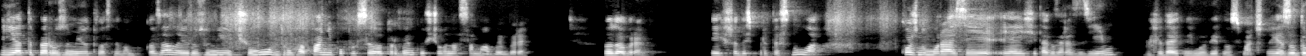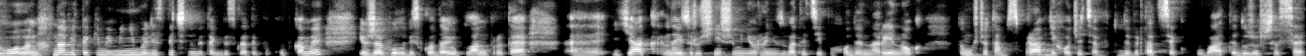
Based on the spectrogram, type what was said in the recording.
І я тепер розумію, от власне вам показала, і розумію, чому друга пані попросила торбинку, що вона сама вибере. Ну добре, я їх ще десь притиснула. Кожному разі я їх і так зараз з'їм. Виглядають неймовірно смачно. Я задоволена навіть такими мінімалістичними, так би сказати, покупками. І вже в голові складаю план про те, е, як найзручніше мені організувати ці походи на ринок, тому що там справді хочеться туди вертатися купувати. Дуже все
